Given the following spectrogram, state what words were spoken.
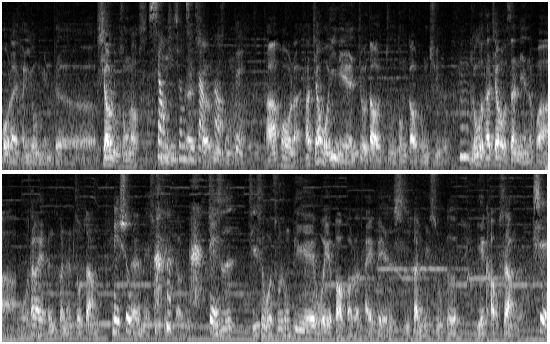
后来很有名的肖如松老师。肖如松先生，哈，对。他后来他教我一年就到竹东高中去了。嗯，如果他教我三年的话，我大概很可能走上美术呃美术这条路。其实其实我初中毕业，我也报考了台北的师范美术科，也考上了。是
